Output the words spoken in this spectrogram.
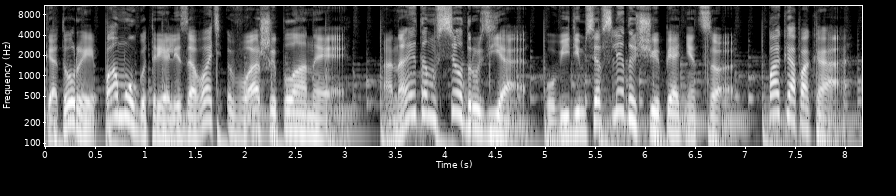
которые помогут реализовать ваши планы. А на этом все, друзья. Увидимся в следующую пятницу. Пока-пока.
